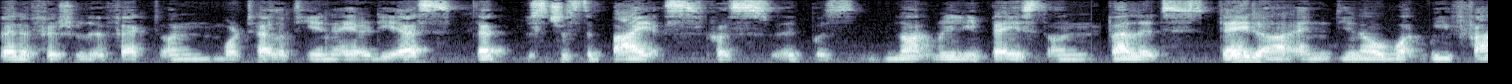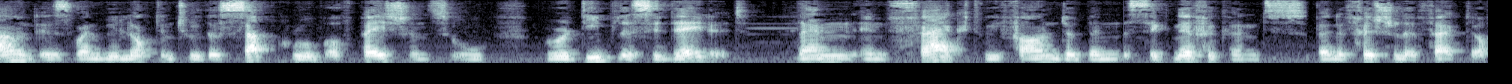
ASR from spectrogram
beneficial effect on mortality in ARDS. That was just a bias because it was not really based on valid data. And you know what we found is when we looked into the subgroup of patients who were deeply sedated, then in fact we found a significant beneficial effect of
